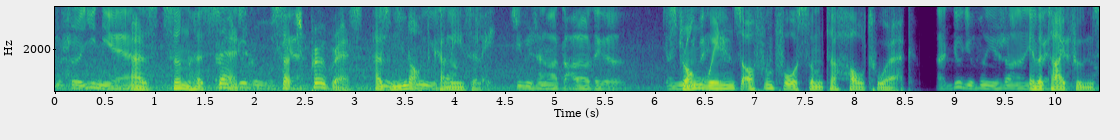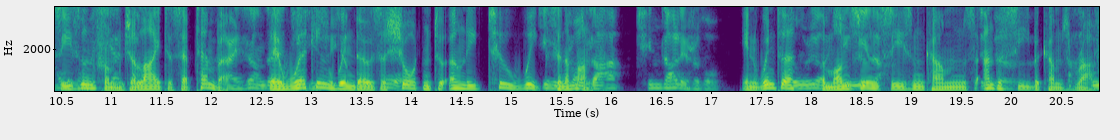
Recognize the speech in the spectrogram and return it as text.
As Cen has said, such progress has not come easily. Strong winds often force them to halt work. In the typhoon season from July to September, their working windows are shortened to only two weeks in a month. In winter, the monsoon season comes and the sea becomes rough,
